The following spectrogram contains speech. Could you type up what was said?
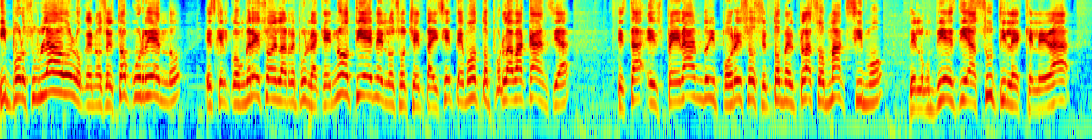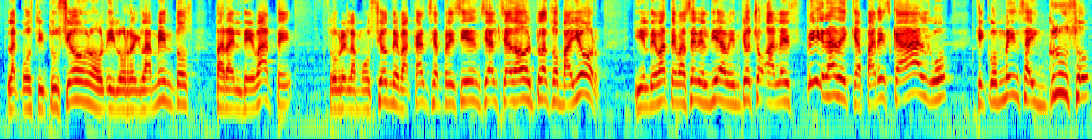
Y por su lado, lo que nos está ocurriendo es que el Congreso de la República, que no tiene los 87 votos por la vacancia, está esperando y por eso se toma el plazo máximo de los 10 días útiles que le da la Constitución y los reglamentos para el debate sobre la moción de vacancia presidencial, se ha dado el plazo mayor y el debate va a ser el día 28 a la espera de que aparezca algo que convenza incluso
